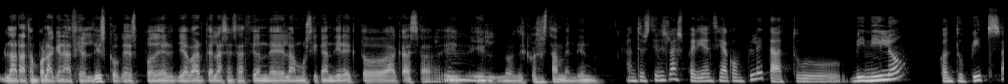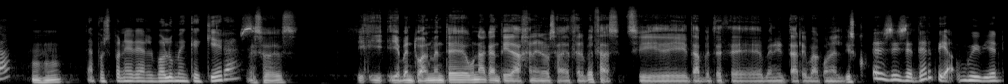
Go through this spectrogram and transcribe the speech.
la razón por la que nació el disco, que es poder llevarte la sensación de la música en directo a casa y, mm. los discos se están vendiendo. Entonces tienes la experiencia completa, tu vinilo con tu pizza, te puedes poner el volumen que quieras. Eso es. Y, eventualmente una cantidad generosa de cervezas, si te apetece venirte arriba con el disco. Sí, se tercia, muy bien.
